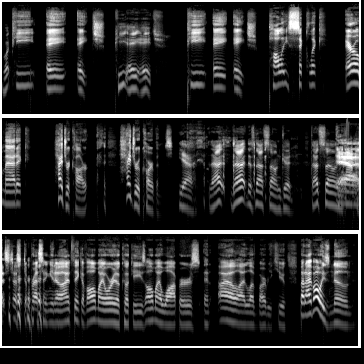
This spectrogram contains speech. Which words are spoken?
what? P A H. PAH. PAH, polycyclic aromatic hydrocar- hydrocarbons. Yeah. That that does not sound good. That sounds Yeah, it's just depressing. You know, I think of all my Oreo cookies, all my Whoppers, and oh, I love barbecue. But I've always known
